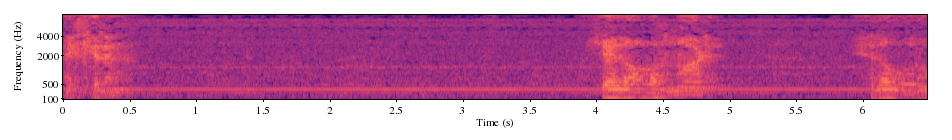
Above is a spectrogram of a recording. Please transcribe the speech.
வைக்கிறேன். ஏதோ ஒரு நாடு ஏதோ ஒரு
